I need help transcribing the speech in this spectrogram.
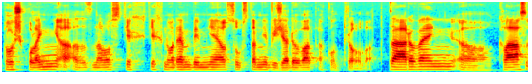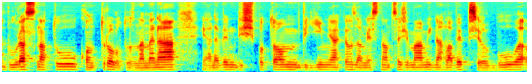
toho školení a znalost těch, těch norem by měl soustavně vyžadovat a kontrolovat. Zároveň uh, klás důraz na tu kontrolu, to znamená, já nevím, když potom vidím nějakého zaměstnance, že má mít na hlavě přilbu a,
